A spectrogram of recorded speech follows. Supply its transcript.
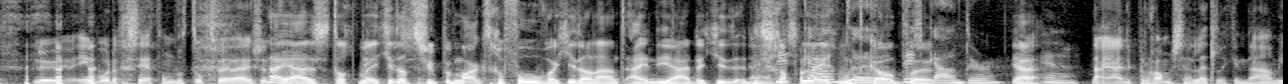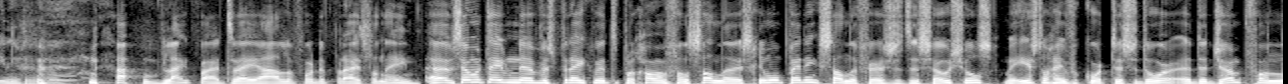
nu in worden gezet om de top 2000. Nou ja, eh, dat is toch een beetje dat supermarktgevoel wat je dan aan het eindejaar, dat je die schappen leeg moet eh, kopen. Discounter. Ja. Nou ja, die programma's zijn letterlijk in de aanbieding gegaan. Nou, blijkbaar. Twee halen voor de prijs van één. Eh, zometeen eh, bespreken we het programma van Sander Schimmelpenning. Sander versus de socials. Maar eerst nog even kort tussendoor. Eh, de Jump van eh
